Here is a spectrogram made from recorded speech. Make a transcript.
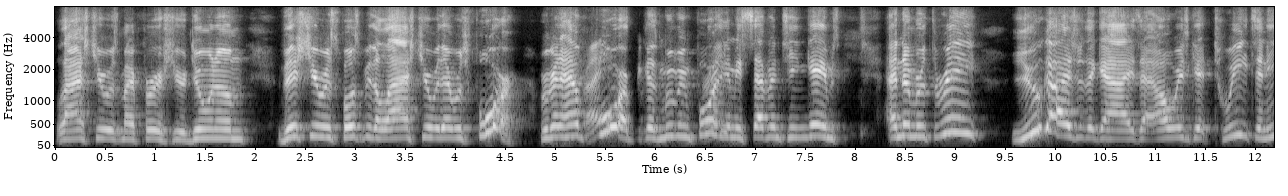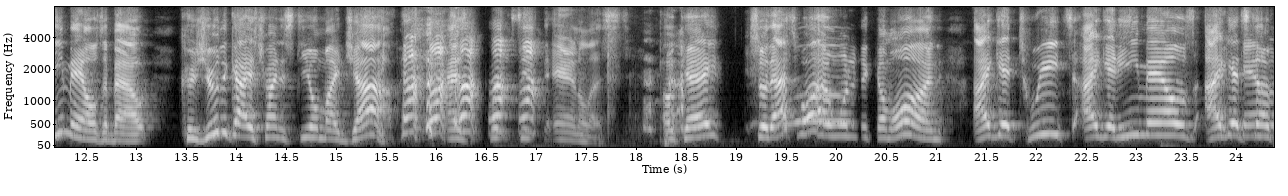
last year was my first year doing them. This year was supposed to be the last year where there was four. We're gonna have Right. four because moving forward, there's gonna be 17 games. And number three, you guys are the guys I always get tweets and emails about because you're the guys trying to steal my job as analyst. Okay. So that's why I wanted to come on. I get tweets, I get emails, I, I get stuff.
